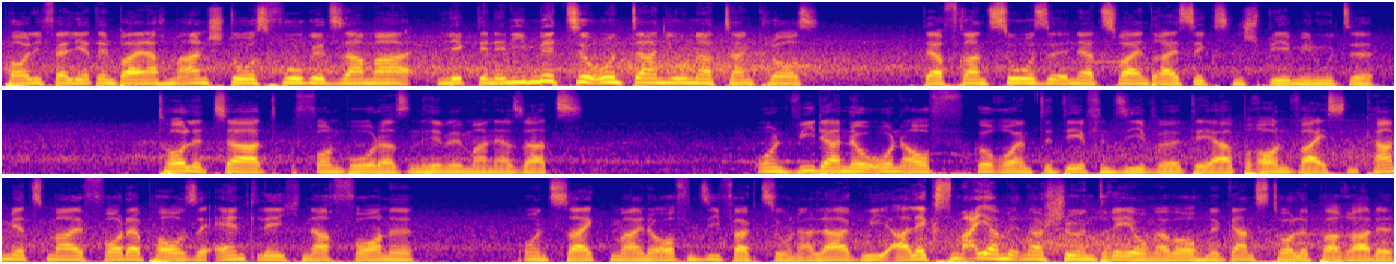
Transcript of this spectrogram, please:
Pauli verliert den Ball nach dem Anstoß. Vogelsammer legt ihn in die Mitte und dann Jonathan Klaus, der Franzose in der 32. Spielminute. Tolle Tat von Brodersen, Himmelmann-Ersatz. Und wieder eine unaufgeräumte Defensive der Braun-Weißen. Kam jetzt mal vor der Pause endlich nach vorne und zeigt mal eine Offensivaktion. Alagui, Alex Meyer mit einer schönen Drehung, aber auch eine ganz tolle Parade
